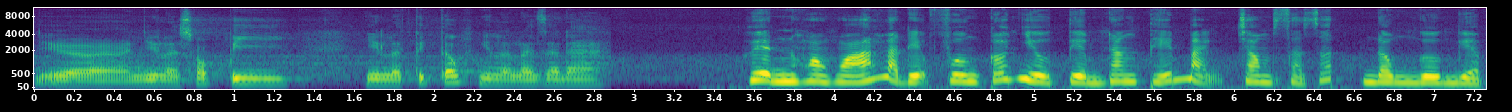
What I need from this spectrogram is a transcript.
như à, như là Shopee, như là TikTok, như là Lazada. Huyện Hoàng Hóa là địa phương có nhiều tiềm năng thế mạnh trong sản xuất nông ngư nghiệp,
